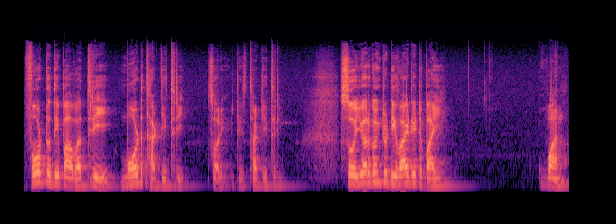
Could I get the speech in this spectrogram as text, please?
4 to the power 3 mod 33 sorry it is 33 so you are going to divide it by 1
